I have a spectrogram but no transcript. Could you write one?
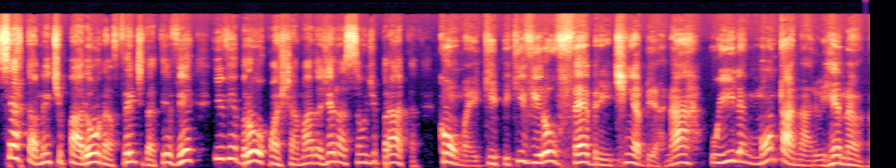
certamente parou na frente da TV e vibrou com a chamada geração de prata, com uma equipe que virou febre e tinha Bernard, William, Montanário e Renan,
